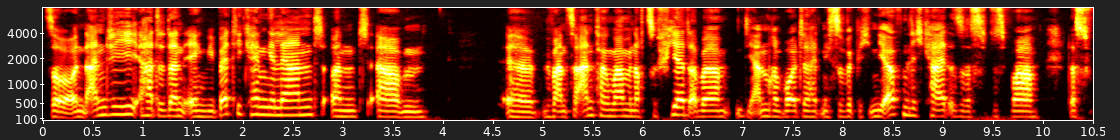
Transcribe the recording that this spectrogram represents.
So, und Angie hatte dann irgendwie Betty kennengelernt und ähm, äh, wir waren zu Anfang, waren wir noch zu viert, aber die andere wollte halt nicht so wirklich in die Öffentlichkeit. Also das, das war, das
